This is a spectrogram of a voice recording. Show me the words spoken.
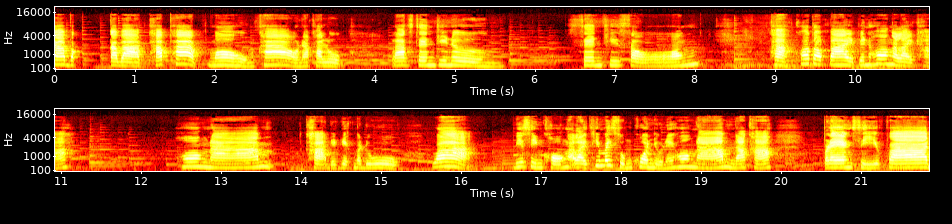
กาบกระบาดทับภาพหม้อหุงข้าวนะคะลูกลากเส้นที่หนึ่งเส้นที่สอง ค่ะ ข้อต่อไปเป็นห้องอะไรคะ ห้องน้ำค่ะ เด็กๆมาดูว่ามีสิ่งของอะไรที่ไม่สมควรอยู่ในห้องน้ำนะคะ แปรงสีฟัน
